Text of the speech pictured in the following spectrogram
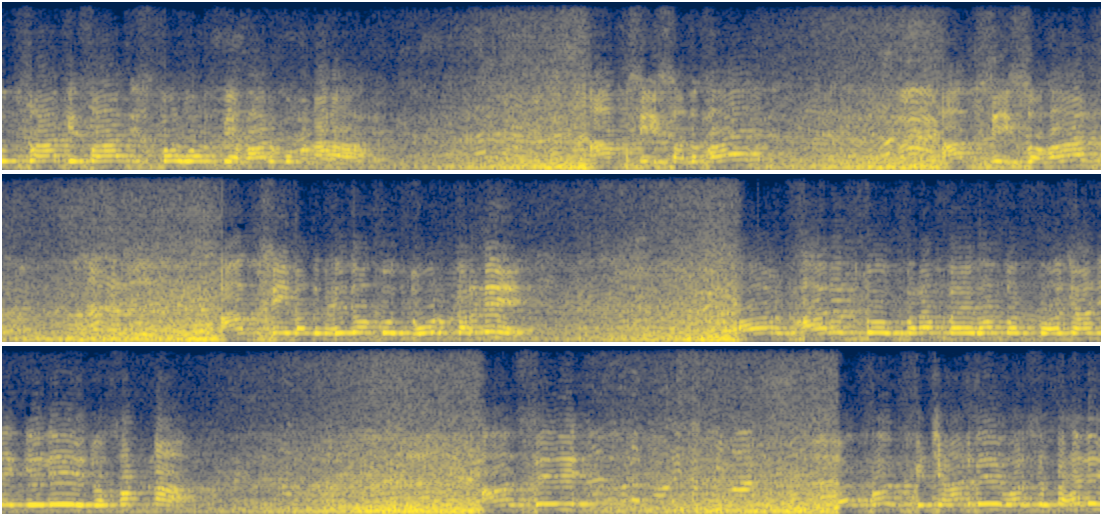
उत्साह के साथ इस पर्व और त्योहार को मना रहा है। आपसी सद्भाव आपसी सौहार्द, आपसी मतभेदों को दूर करने और भारत को परम वैभव तक पहुँचाने के लिए जो सपना आज से लगभग पिचानवे वर्ष पहले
